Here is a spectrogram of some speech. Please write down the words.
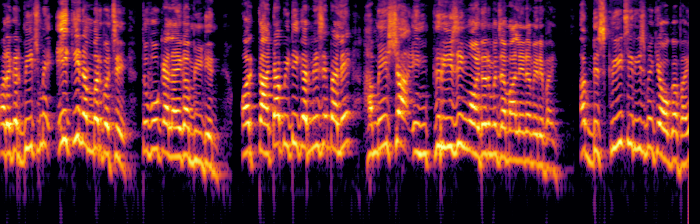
और अगर बीच में एक ही नंबर बचे तो वो कहलाएगा मीडियन और काटा पीटी करने से पहले हमेशा इंक्रीजिंग ऑर्डर में जमा लेना मेरे भाई। अब डिस्क्रीट सीरीज़ में क्या होगा भाई?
